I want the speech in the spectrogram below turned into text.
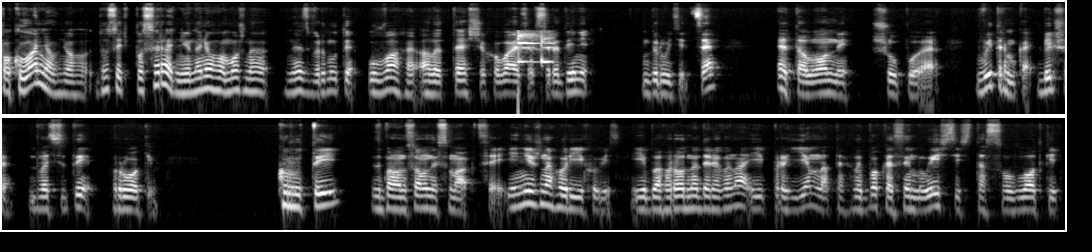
Пакування в нього досить посереднє, на нього можна не звернути уваги, але те, що ховається всередині, друзі, це еталонний шупуер. Витримка більше 20 років. Крутий збалансований смак. Це і ніжна горіховість, і благородна деревина, і приємна та глибока землистість та солодкий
